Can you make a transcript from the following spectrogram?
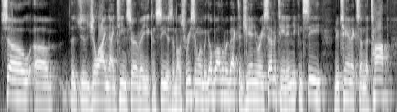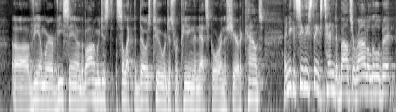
so uh, the July 19 survey you can see is the most recent one. We go all the way back to January 17 and you can see Nutanix on the top, uh, VMware vSAN on the bottom. We just selected those two. We're just repeating the net score and the shared accounts. And you can see these things tend to bounce around a little bit.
